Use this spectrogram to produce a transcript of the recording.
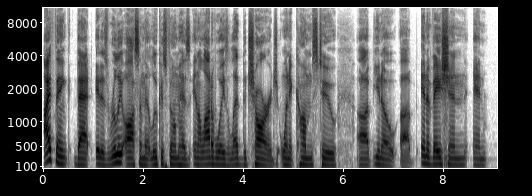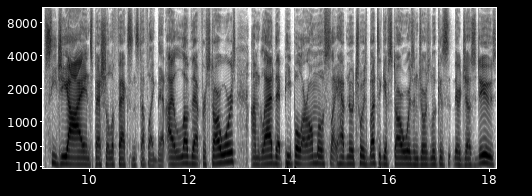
I think that it is really awesome that Lucasfilm has, in a lot of ways, led the charge when it comes to, uh, you know, uh, innovation and CGI and special effects and stuff like that. I love that for Star Wars. I'm glad that people are almost like have no choice but to give Star Wars and George Lucas their just dues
